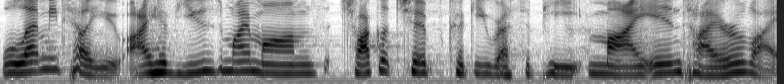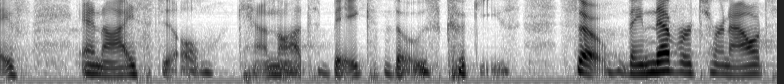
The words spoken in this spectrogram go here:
Well, let me tell you, I have used my mom's chocolate chip cookie recipe my entire life, and I still cannot bake those cookies. So they never turn out.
